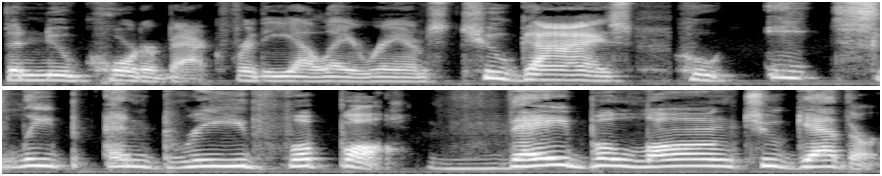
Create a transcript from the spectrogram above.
the new quarterback for the LA Rams. Two guys who eat, sleep, and breathe football. They belong together.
